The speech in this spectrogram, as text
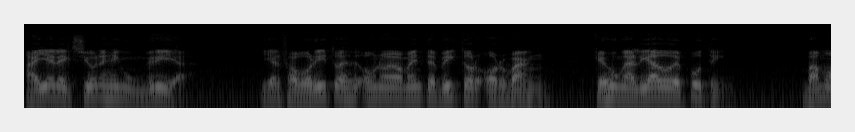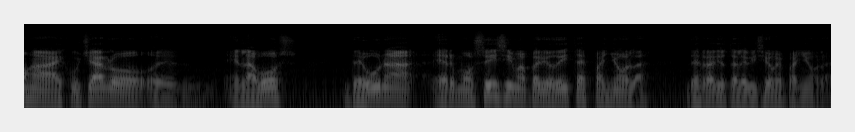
hay elecciones en Hungría y el favorito es nuevamente Víctor Orbán, que es un aliado de Putin. Vamos a escucharlo eh, en la voz de una hermosísima periodista española de Radio Televisión Española.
